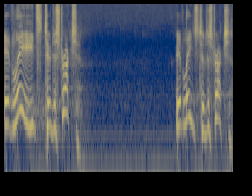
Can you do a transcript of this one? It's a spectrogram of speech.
it leads to destruction it leads to destruction.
